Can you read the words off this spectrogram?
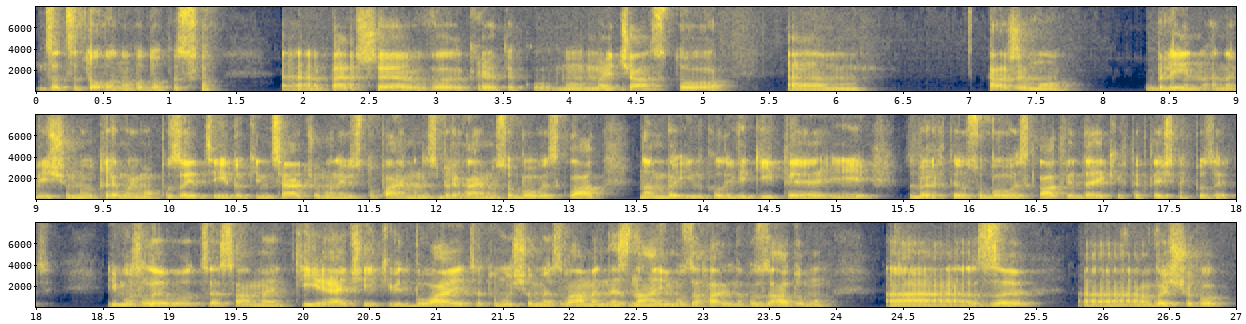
зацитованого допису. Е, Перше в критику. Ну, ми часто ем, кажемо: блін, а навіщо ми утримуємо позиції до кінця? Чому не відступаємо, не зберігаємо особовий склад? Нам би інколи відійти і зберегти особовий склад від деяких тактичних позицій. І можливо, це саме ті речі, які відбуваються, тому що ми з вами не знаємо загального задуму е, з е, вищого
